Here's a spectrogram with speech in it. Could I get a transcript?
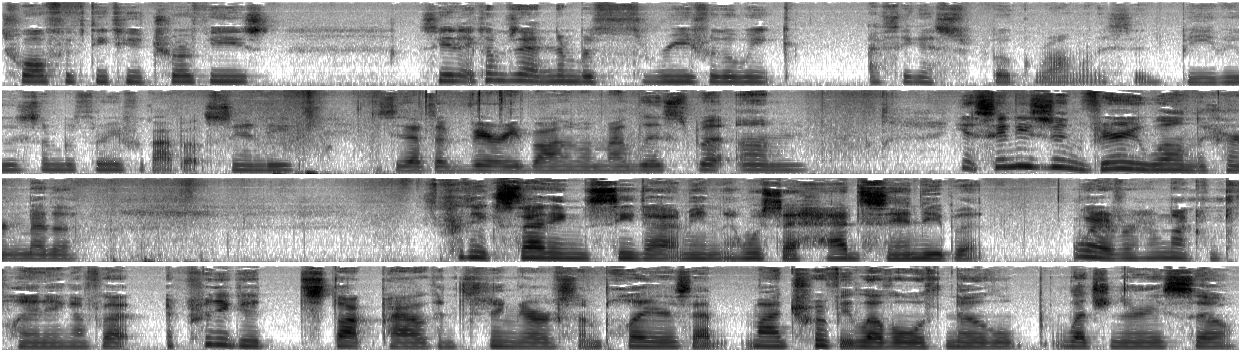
twelve fifty two trophies. See, it comes in at number three for the week. I think I spoke wrong when I said BB was number three. Forgot about Sandy. See, that's the very bottom of my list. But um, yeah, Sandy's doing very well in the current meta. It's pretty exciting to see that. I mean, I wish I had Sandy, but whatever. I'm not complaining. I've got a pretty good stockpile considering there are some players at my trophy level with no legendaries. So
